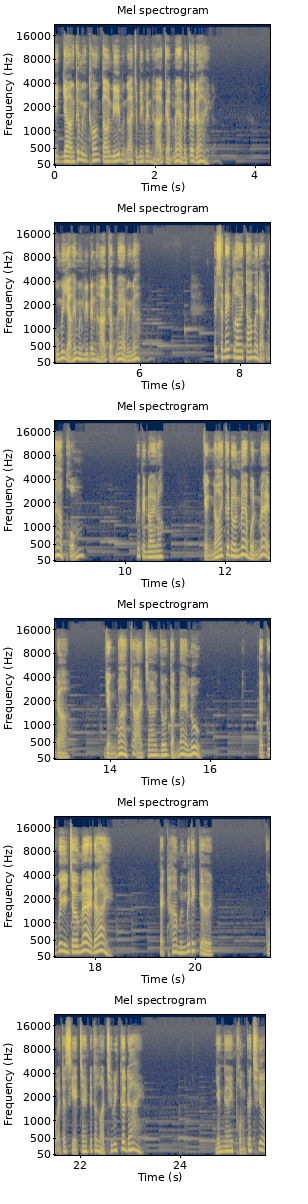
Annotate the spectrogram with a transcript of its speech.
อีกอย่างถ้ามึงท้องตอนนี้มึงอาจจะมีปัญหากับแม่มันก็ได้ กูไม่อยากให้มึงมีปัญหากับแม่มึงนะ ไอ้สแน็คลอยตามมาดักหน้าผม ไม่เป็นไรหรอก อย่างน้อยก็โดนแม่บ่นแม่ด่า อย่างมากก็อาจจะโดนตัดแม่ลูก แต่กูก็ยังเจอแม่ได้ แต่ถ้ามึงไม่ได้เกิด กูอาจจะเสียใจไปตลอดชีวิตก็ได้ ยังไงผมก็เชื่อ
